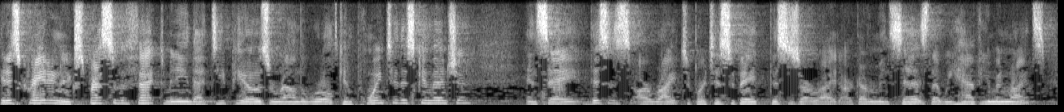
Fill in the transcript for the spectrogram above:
It has created an expressive effect, meaning that DPOs around the world can point to this convention and say, this is our right to participate, this is our right. Our government says that we have human rights.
